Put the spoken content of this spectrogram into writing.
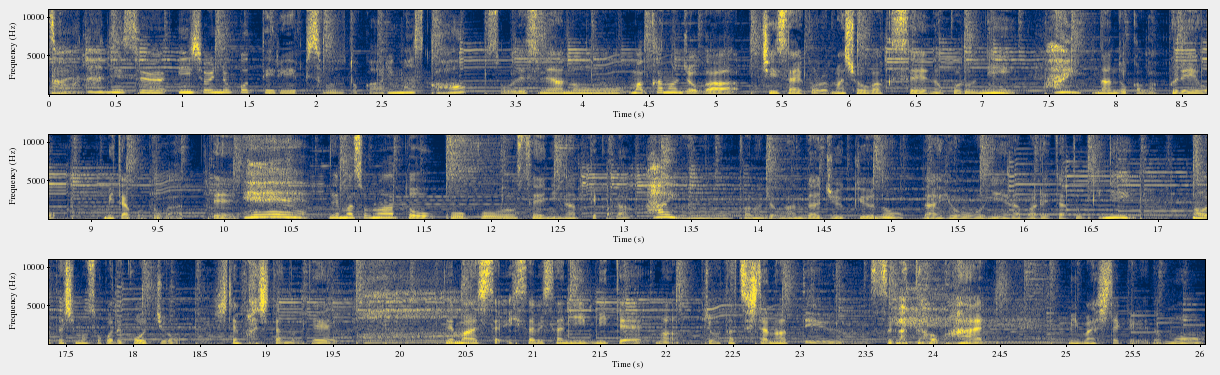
はい、そうなんです。印象に残っているエピソードとかありますか？そうですね。あのまあ彼女が小さい頃、まあ小学生の頃に何度かはプレーを見たことがあって、はい、えー、でまあその後高校生になってから、はい、あの彼女がアンダー19の代表に選ばれた時に、まあ、私もそこでコーチをしてましたので。でまあ、久々に見て、まあ、上達したなっていう姿を、はい、見ましたけれども。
